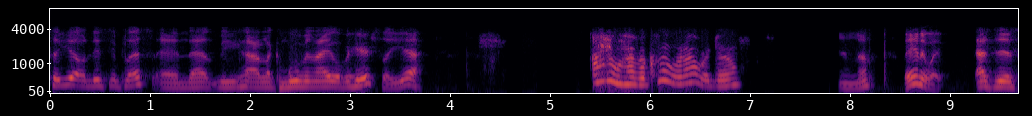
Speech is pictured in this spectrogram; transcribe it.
to you on Disney Plus, and that'll be kind of like a movie night over here. So yeah. I don't have a clue what I would do. You know. But anyway, that's just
